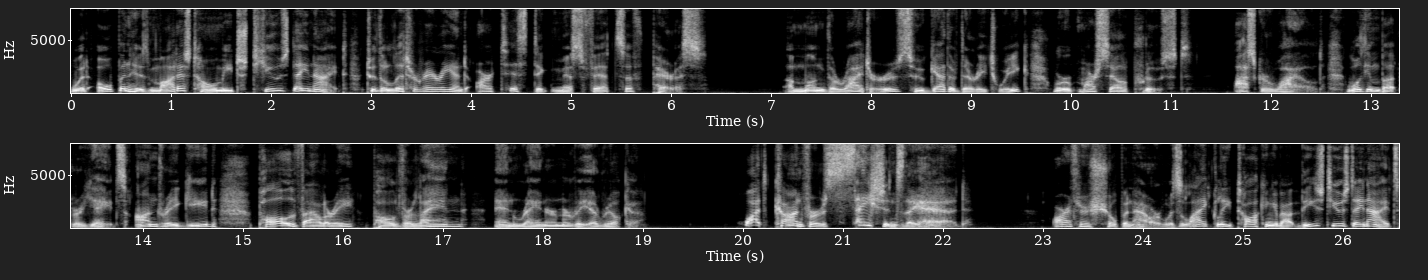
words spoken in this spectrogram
would open his modest home each Tuesday night to the literary and artistic misfits of Paris. Among the writers who gathered there each week were Marcel Proust, Oscar Wilde, William Butler Yeats, Andre Gide, Paul Valery, Paul Verlaine, and Rainer Maria Rilke. What conversations they had! Arthur Schopenhauer was likely talking about these Tuesday nights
